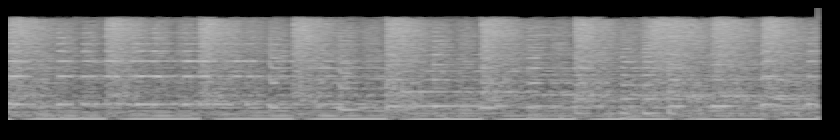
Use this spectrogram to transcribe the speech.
Thank you.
